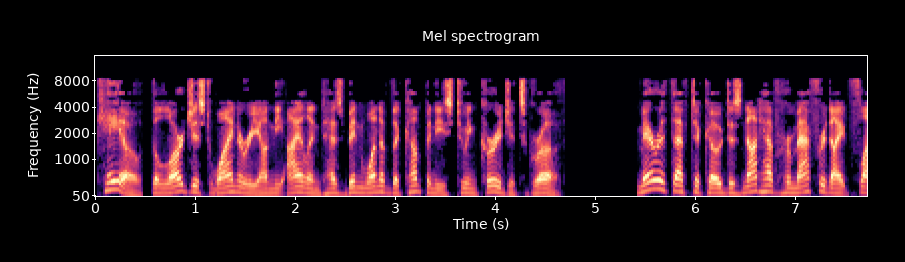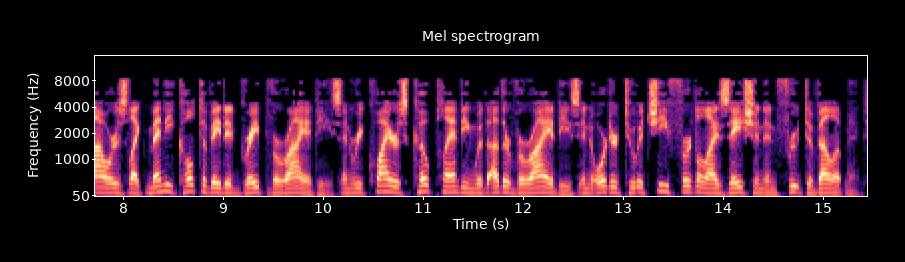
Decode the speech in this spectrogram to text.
KEO, the largest winery on the island has been one of the companies to encourage its growth. Maratheftiko does not have hermaphrodite flowers like many cultivated grape varieties and requires co-planting with other varieties in order to achieve fertilization and fruit development.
